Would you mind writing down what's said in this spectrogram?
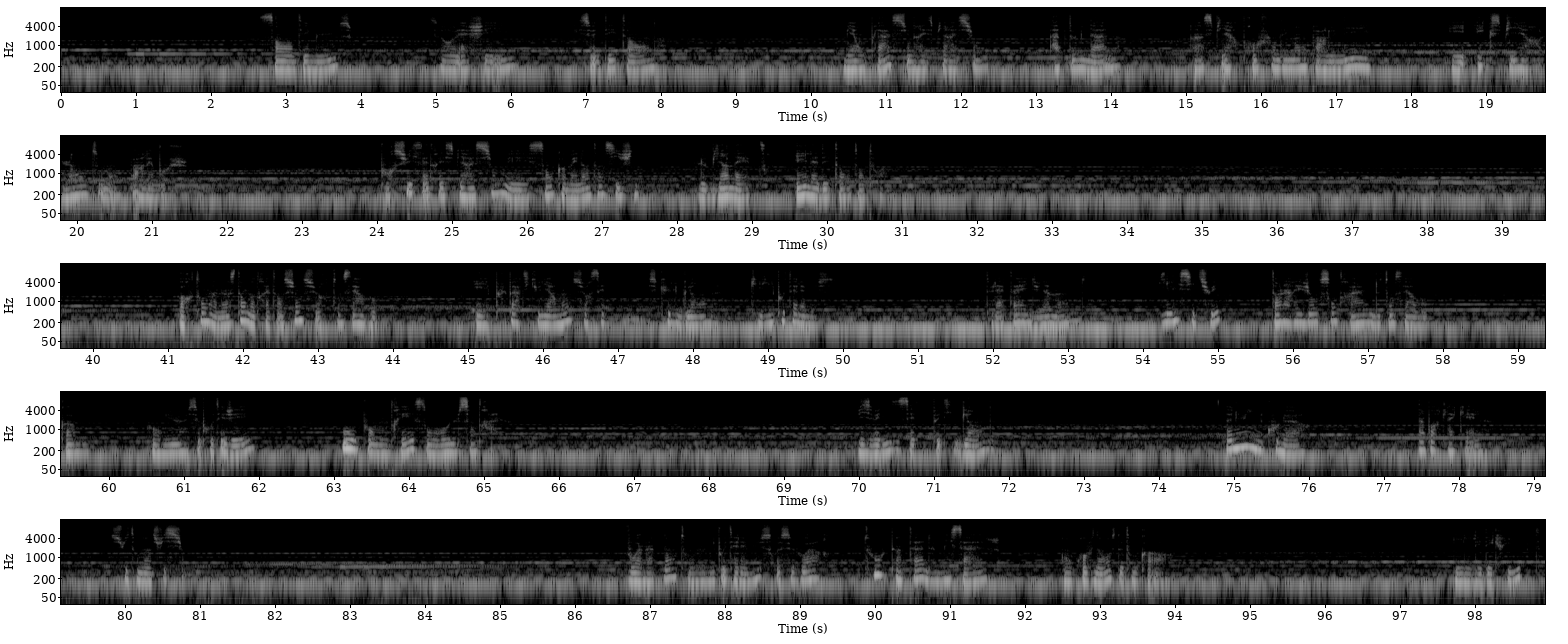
Sens tes muscles se relâcher et se détendre. Mets en place une respiration abdominale. Inspire profondément par le nez et expire lentement par la bouche. Poursuis cette respiration et sens comme elle intensifie le bien-être et la détente en toi. Portons un instant notre attention sur ton cerveau et plus particulièrement sur cette minuscule glande qui est l'hypothalamus. De la taille d'une amande, il est situé dans la région centrale de ton cerveau, comme pour mieux se protéger ou pour montrer son rôle central. Visualise cette petite glande. Donne-lui une couleur, n'importe laquelle. Suis ton intuition. Vois maintenant ton hypothalamus recevoir tout un tas de messages en provenance de ton corps. Il les décrypte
